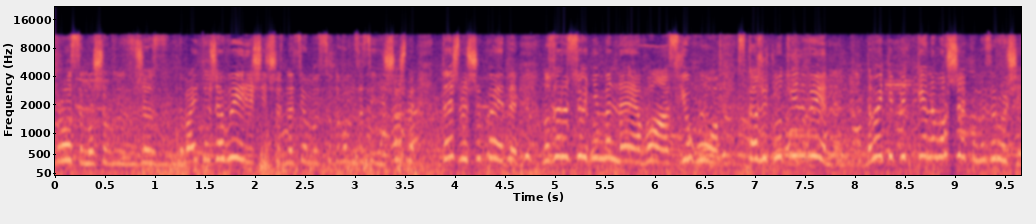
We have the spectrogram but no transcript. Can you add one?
Просимо, щоб вже давайте вже вирішіть щось на цьому судовому засіданні. Що ж ви теж ви шукаєте? Ну зараз сьогодні мене, вас, його скажуть, от він винен. Давайте підкинемо ще комусь гроші.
